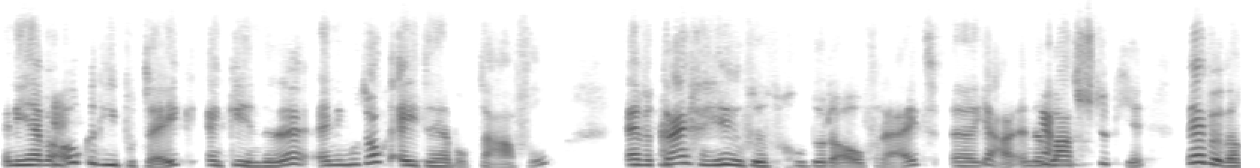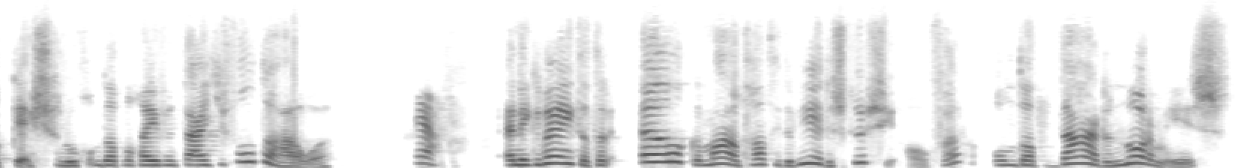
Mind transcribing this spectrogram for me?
En die hebben ook een hypotheek en kinderen en die moeten ook eten hebben op tafel. En we krijgen heel veel vergoed door de overheid. Uh, ja, en dat Ja. laatste stukje, we hebben wel cash genoeg om dat nog even een tijdje vol te houden. Ja. En ik weet dat er elke maand had hij er weer discussie over, omdat daar de norm is,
